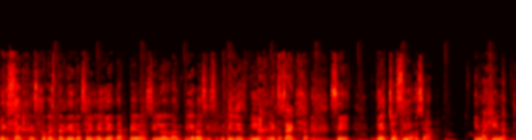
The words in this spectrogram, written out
Exacto, es como estar viendo. Soy leyenda, pero sin los vampiros y sin Will Smith. Exacto. Sí. De hecho, sí, o sea, imagínate.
